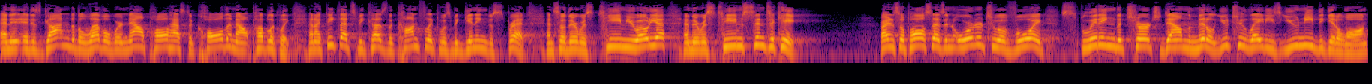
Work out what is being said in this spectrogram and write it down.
and it, it, has gotten to the level where now Paul has to call them out publicly. And I think that's because the conflict was beginning to spread. And so there was Team Euodia and there was Team Syntyche. Right? And so Paul says, in order to avoid splitting the church down the middle, you two ladies, you need to get along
